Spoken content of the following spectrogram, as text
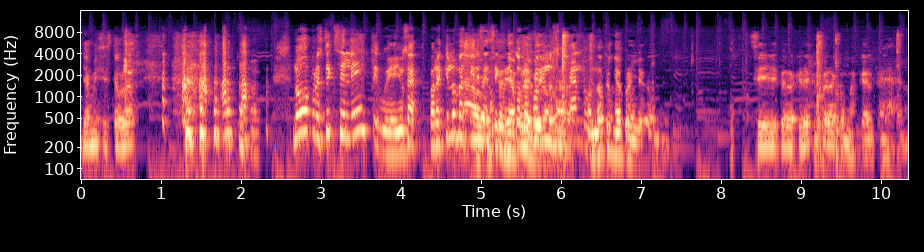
ya me hiciste hablar. No, pero está excelente, güey. O sea, ¿para qué lo mantienes Ah, en no tenía secreto? Mejor irlo sacando, No ¿no? tenía prohibido. Sí, pero quería que fuera como acá ¿no?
